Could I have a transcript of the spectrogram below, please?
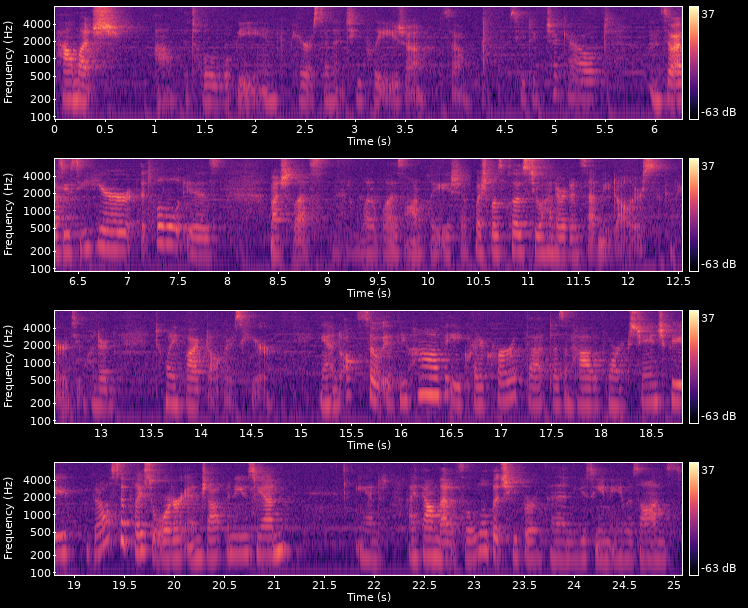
how much um, the total will be in comparison to PlayAsia. So see to check out. And so as you see here, the total is much less than what it was on PlayAsia, which was close to $170 compared to $125 here. And also, if you have a credit card that doesn't have a foreign exchange fee, you could also place your order in Japanese yen. And I found that it's a little bit cheaper than using Amazon's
